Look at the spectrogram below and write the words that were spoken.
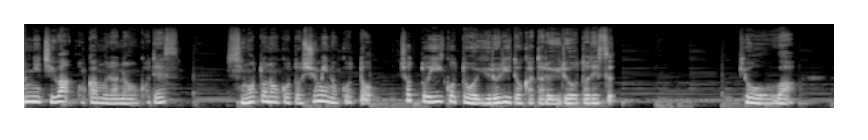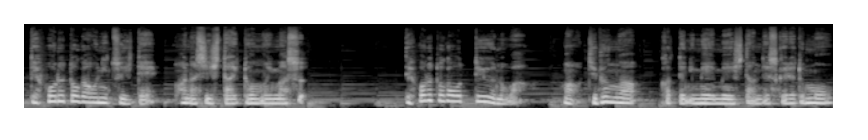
んにちは岡村直子です。仕事のこと趣味のことちょっといいことをゆるりと語るゆる音です。今日はデフォルト顔についてお話ししたいと思います。デフォルト顔っていうのはまあ自分が勝手に命名したんですけれども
